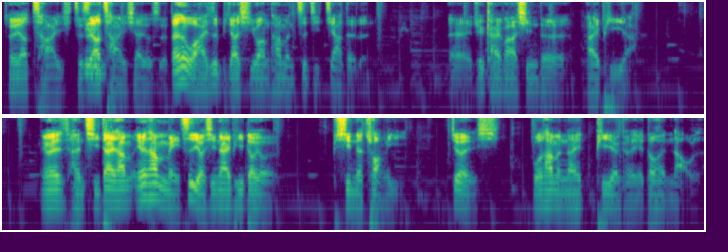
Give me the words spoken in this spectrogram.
所以要查一，只是要查一下就是。嗯、但是我还是比较希望他们自己家的人，呃，去开发新的 IP 呀、啊，因为很期待他们，因为他们每次有新的 IP 都有新的创意，就很。不过他们那一批人可能也都很老了，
